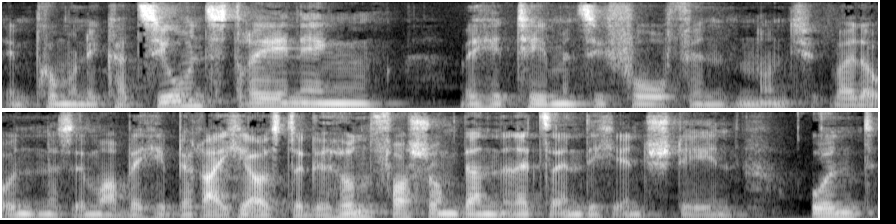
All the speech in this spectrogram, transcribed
im Kommunikationstraining, welche Themen sie vorfinden und weiter unten ist immer, welche Bereiche aus der Gehirnforschung dann letztendlich entstehen und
